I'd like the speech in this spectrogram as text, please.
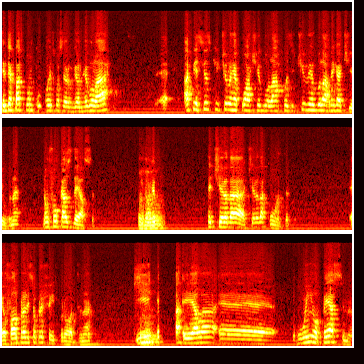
34,8% considera o governo regular. É, há pesquisas que tiram o recorte regular positivo e regular negativo, né? Não foi o caso dessa. Então, uhum. você tira da, tira da conta. Eu falo para eleição prefeito, por óbvio, né? Sim. E ela é ruim ou péssima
